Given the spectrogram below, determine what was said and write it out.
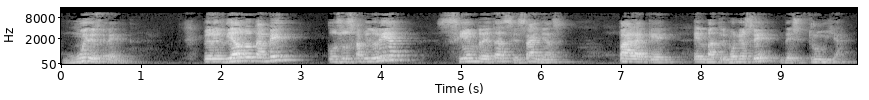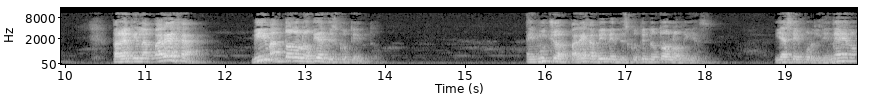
Muy diferente. Pero el diablo también, con su sabiduría, siempre da cesañas para que el matrimonio se destruya. Para que la pareja vivan todos los días discutiendo. Hay muchas parejas viven discutiendo todos los días. Ya sea por el dinero,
